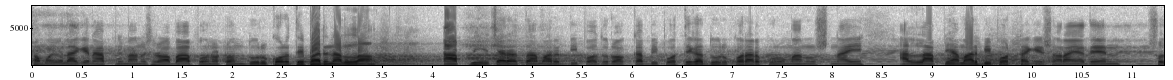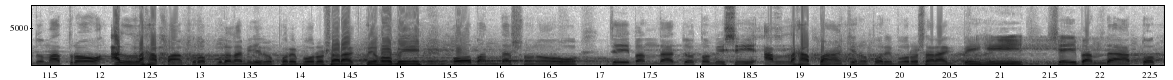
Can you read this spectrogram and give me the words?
সময় লাগে না। আপনি মানুষের অভাব, অনটন দূর করতে পারেন আল্লাহ। আপনি ছাড়া তো আমার বিপদ রক্ষা, বিপদ থেকে দূর করার কোনো মানুষ নাই। আল্লাহ, আপনি আমার বিপদটাকে সরাইয়া দেন। শুধুমাত্র আল্লাহ পাক রব্বুল আলমীর উপরে ভরসা রাখতে হবে। ও বান্দা, শোনো যে বান্দা যত বেশি আল্লাহ পাকের উপরে ভরসা রাখবে, সেই বান্দা তত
